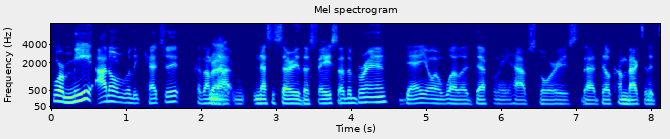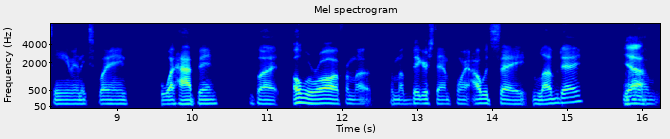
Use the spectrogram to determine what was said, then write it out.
for me, I don't really catch it because I'm right. not necessarily the face of the brand. Daniel and Weleh definitely have stories that they'll come back to the team and explain what happened. But overall, from a from a bigger standpoint, I would say Love Day yeah. Um,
